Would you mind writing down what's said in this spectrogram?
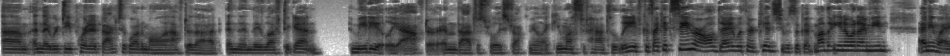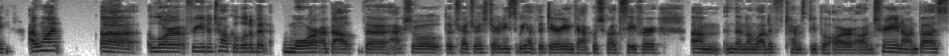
um, and they were deported back to Guatemala after that. And then they left again immediately after. And that just really struck me like you must have had to leave because I could see her all day with her kids. She was a good mother. You know what I mean? Anyway, I want uh Laura for you to talk a little bit more about the actual the treacherous journey. So we have the Darien Gap which got safer. Um and then a lot of times people are on train, on bus,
